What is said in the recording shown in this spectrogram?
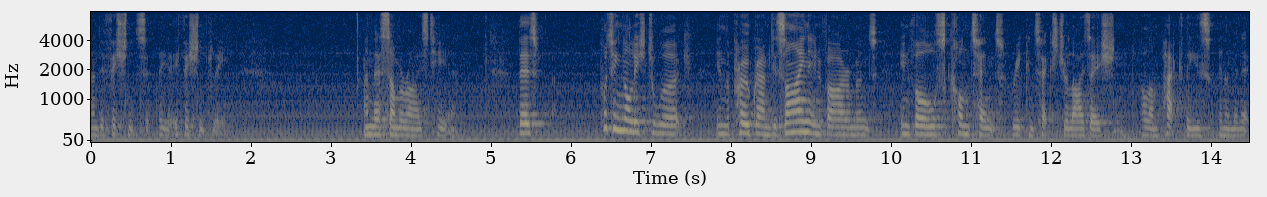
and efficiently. And they're summarized here. There's putting knowledge to work in the program design environment involves content recontextualization. I'll unpack these in a minute.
